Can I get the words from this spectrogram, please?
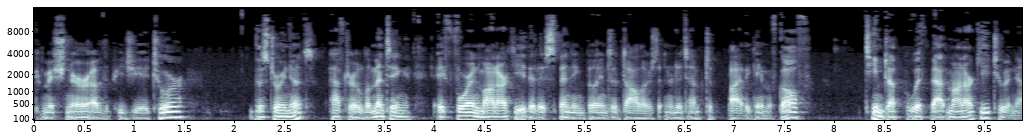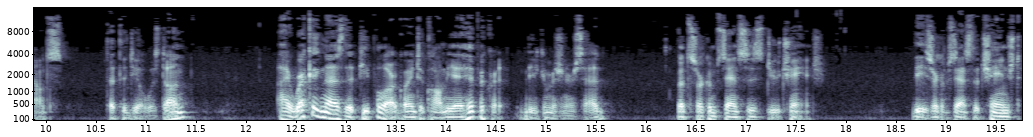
commissioner of the PGA Tour the story notes after lamenting a foreign monarchy that is spending billions of dollars in an attempt to buy the game of golf, teamed up with that monarchy to announce that the deal was done. I recognize that people are going to call me a hypocrite, the commissioner said, but circumstances do change. The circumstance that changed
